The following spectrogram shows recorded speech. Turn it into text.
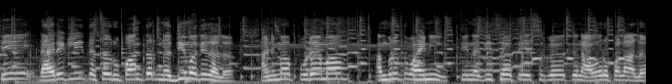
ते डायरेक्टली त्याचं रूपांतर नदीमध्ये झालं. आणि मग पुढे मग अमृत वाहिनी ती नदीचं ते सगळं ते नावारूपाला आलं.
